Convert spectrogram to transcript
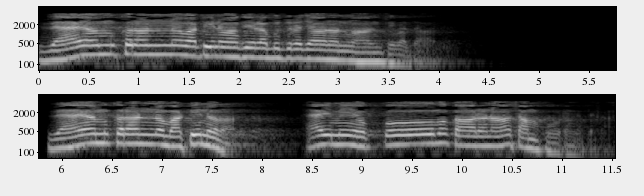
වෑයම් කරන්න වටිනවා කියලා බුදුරජාණන් වහන්සේ වදාළා. වෑයම් කරන්න වටිනවා. ඇයි මේ ඔක්කොම කාරණා සම්පූර්ණ කරලා.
